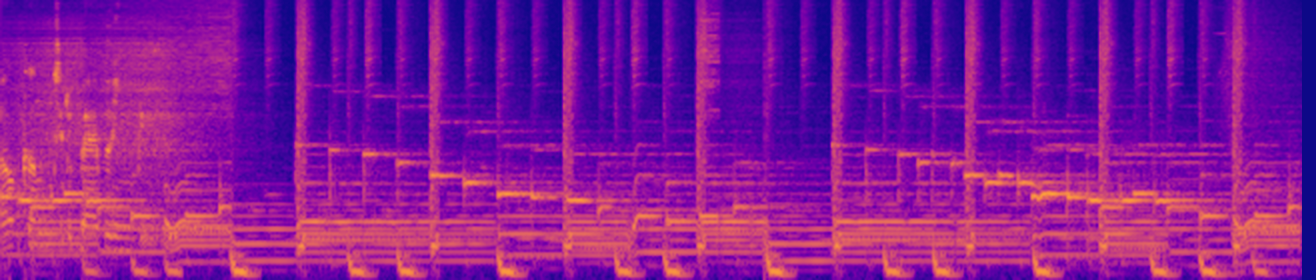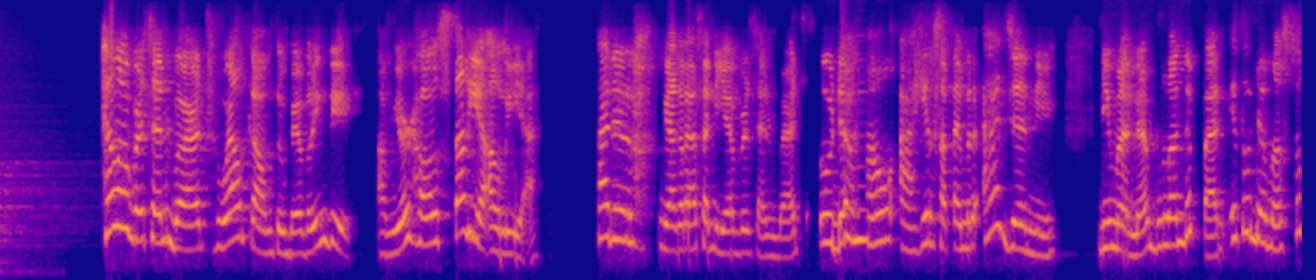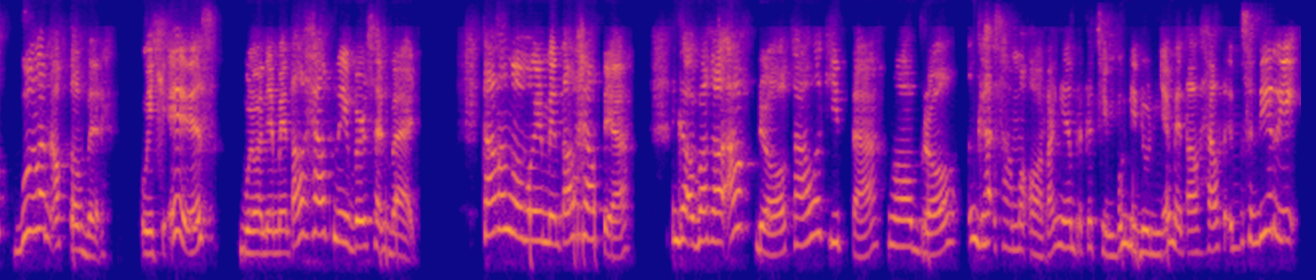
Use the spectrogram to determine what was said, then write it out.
Welcome to the Babbling Bee. Hello Birds and Birds, welcome to Babbling Big. I'm your host Talia Aulia. Aduh, nggak kerasa nih ya Birds and Birds, udah mau akhir September aja nih. Di mana bulan depan itu udah masuk bulan Oktober, which is bulannya mental health nih Birds and Birds. Kalau ngomongin mental health ya, nggak bakal afdol kalau kita ngobrol nggak sama orang yang berkecimpung di dunia mental health itu sendiri.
